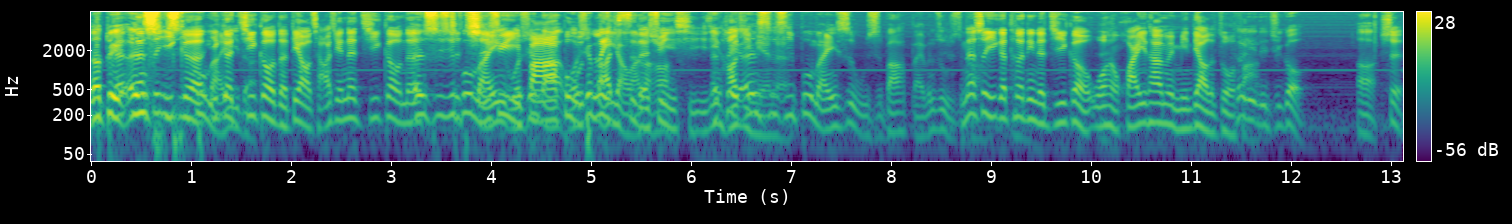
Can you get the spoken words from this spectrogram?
那对那是一 NCC 个一个机构的调查，而且那机构呢 NCC 是不满意，我先把发布我先把它类似的讯息，已经好几对年了。NCC 不满意是五十八，百分之五十。那是一个特定的机构，我很怀疑他们民调的做法特法。定的机构啊，是。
